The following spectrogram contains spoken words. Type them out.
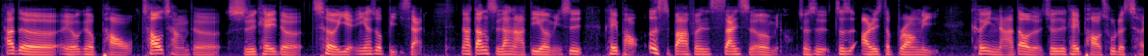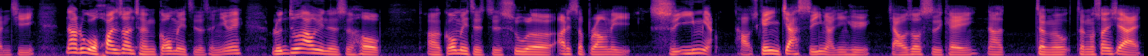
他的有一个跑超长的十 K 的测验，应该说比赛，那当时他拿第二名，是可以跑二十八分三十二秒，就是这是 a l i s t a Brownlee 可以拿到的，就是可以跑出的成绩。那如果换算成 Gomez 的成绩，因为伦敦奥运的时候，啊，Gomez 只输了 a l i s t a Brownlee 十一秒，好，给你加十一秒进去，假如说十 K，那。整个整个算下来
